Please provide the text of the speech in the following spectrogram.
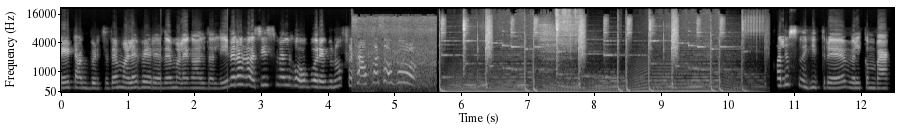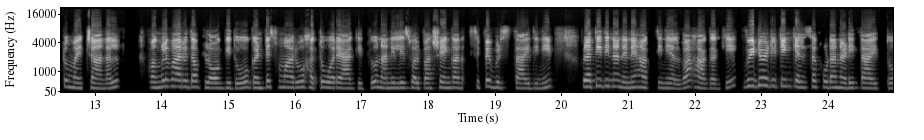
ಲೇಟ್ ಆಗ್ಬಿಡ್ತದೆ ಮಳೆ ಬೇರೆ ಇದೆ ಮಳೆಗಾಲದಲ್ಲಿ. ಇದರ ಹಸಿ ಸ್ಮೆಲ್ ಹೋಗುವರೆಗೂ ಹಲೋ ಸ್ನೇಹಿತರೆ welcome back to my channel ಮಂಗಳವಾರದ ಬ್ಲಾಗ್ ಇದು ಗಂಟೆ ಸುಮಾರು ಹತ್ತುವರೆ ಆಗಿತ್ತು. ನಾನಿಲ್ಲಿ ಸ್ವಲ್ಪ ಶೇಂಗಾ ಸಿಪ್ಪೆ ಬಿಡಿಸ್ತಾ ಇದ್ದೀನಿ. ಪ್ರತಿದಿನ ನೆನೆ ಹಾಕ್ತೀನಿ ಅಲ್ವಾ? ಹಾಗಾಗಿ ವಿಡಿಯೋ ಎಡಿಟಿಂಗ್ ಕೆಲಸ ಕೂಡ ನಡೀತಾ ಇತ್ತು.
